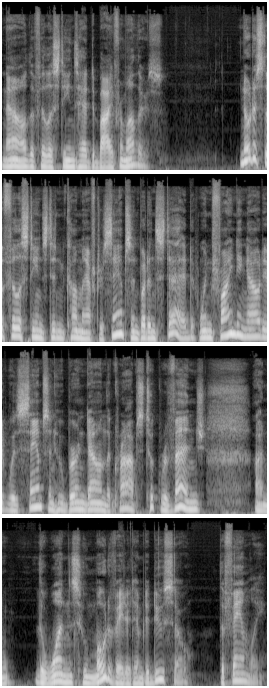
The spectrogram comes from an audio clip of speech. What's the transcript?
Now the Philistines had to buy from others. Notice the Philistines didn't come after Samson, but instead, when finding out it was Samson who burned down the crops, took revenge on the ones who motivated him to do so the family.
